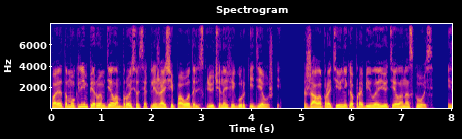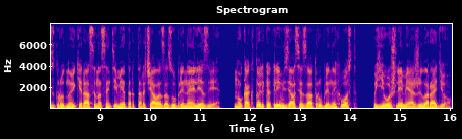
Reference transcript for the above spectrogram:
Поэтому Клим первым делом бросился к лежащей поодаль скрюченной фигурке девушки. Жало противника пробило ее тело насквозь. Из грудной керасы на сантиметр торчало зазубренное лезвие, но как только Клим взялся за отрубленный хвост, в его шлеме ожило радио.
